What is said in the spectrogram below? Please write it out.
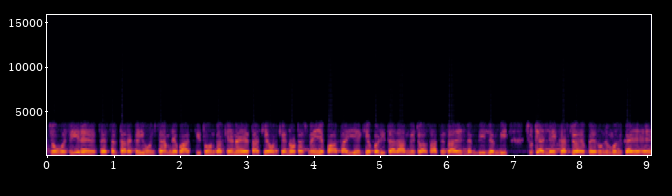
जो वज़ीर है फैसल तरक्की, उनसे हमने बात की तो उनका कहना यह था कि उनके नोटिस में ये बात आई है कि बड़ी तादाद में जो इस लंबी लंबी छुट्टियाँ लेकर जो है बैरून मुल्क गए हैं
